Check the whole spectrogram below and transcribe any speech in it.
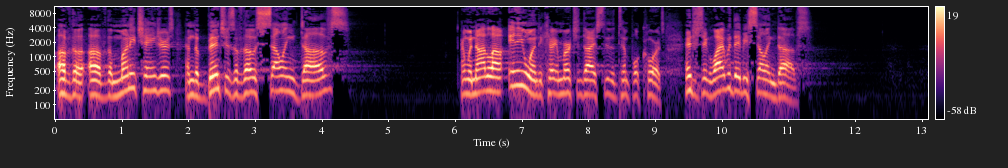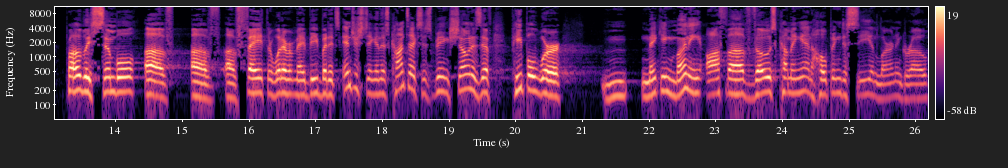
of the, of the money changers and the benches of those selling doves and would not allow anyone to carry merchandise through the temple courts. Interesting. Why would they be selling doves? Probably symbol of, of, of faith or whatever it may be, but it's interesting. In this context, it's being shown as if people were m- making money off of those coming in, hoping to see and learn and grow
